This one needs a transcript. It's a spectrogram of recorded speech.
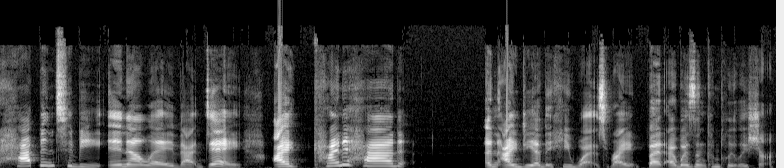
happened to be in LA that day. I kind of had an idea that he was, right? But I wasn't completely sure.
